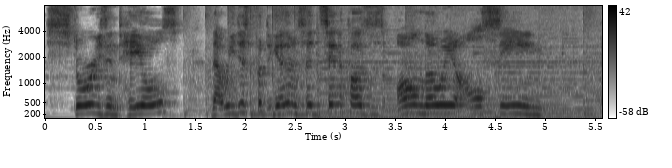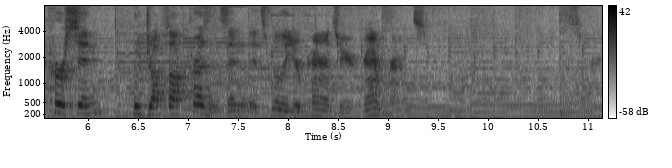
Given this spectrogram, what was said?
stories and tales that we just put together and said Santa Claus is all-knowing, all-seeing person who drops off presents, and it's really your parents or your grandparents. Sorry.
